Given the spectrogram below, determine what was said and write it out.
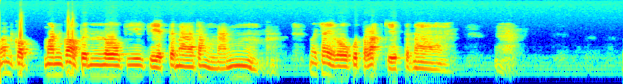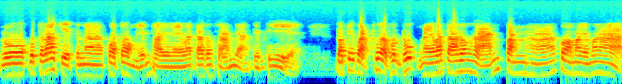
มันก็มันก็เป็นโลกีเจตนาทั้งนั้น ไม่ใช่โลกุตระเจตนา โลกุตระเจตนาก็ต้องเห็นภายในวัฏสงสารอย่างเต็มที่ ปฏิบัติเพื่อพ้นทุกข์ในวัฏสงสารปัญหาก็ไม่มาก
